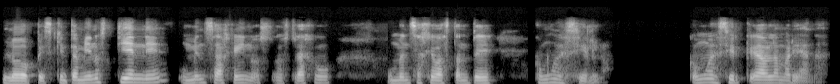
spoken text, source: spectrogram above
López, quien también nos tiene un mensaje y nos, nos trajo un mensaje bastante, ¿cómo decirlo? ¿Cómo decir que habla Mariana?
